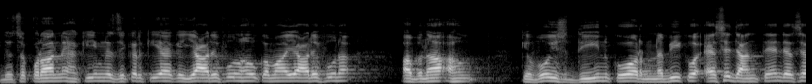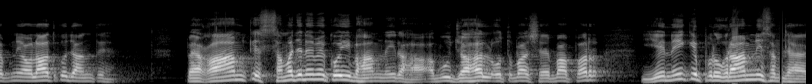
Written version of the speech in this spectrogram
جیسے قرآن حکیم نے ذکر کیا ہے کہ یا عارفون ہو کما یا عارفون ابنا اہم کہ وہ اس دین کو اور نبی کو ایسے جانتے ہیں جیسے اپنی اولاد کو جانتے ہیں۔ پیغام کے سمجھنے میں کوئی بھام نہیں رہا۔ ابو جہل اتبا شیبہ پر یہ نہیں کہ پروگرام نہیں سمجھایا،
